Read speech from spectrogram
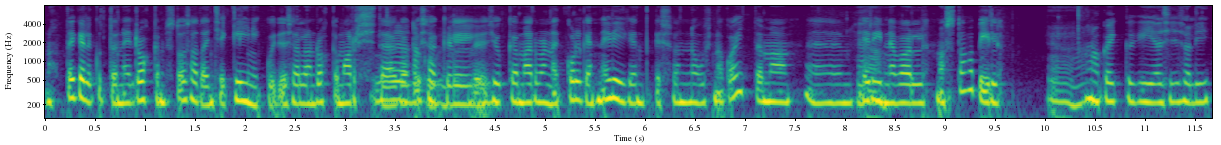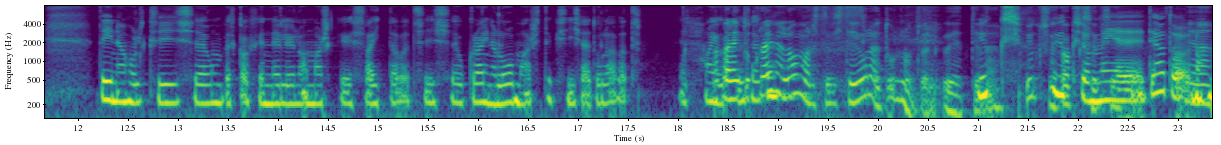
noh, tegelikult on neid rohkem, sest osad andsid kliinikud ja seal on rohkem arste, aga nagu kusagil niisugune, ma arvan, et kolmkümmend, nelikümmend, kes on nõus nagu aitama äh, erineval mastaabil aga ikkagi ja siis oli teine hulk siis äh, umbes kakskümmend neli loomaarsti, kes aitavad siis Ukraina loomaarste, kes ise tulevad. Aga neid Ukraina loomaarste vist ei ole tulnud veel õieti või? üks, üks, või üks kaks, on meie teada, noh,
